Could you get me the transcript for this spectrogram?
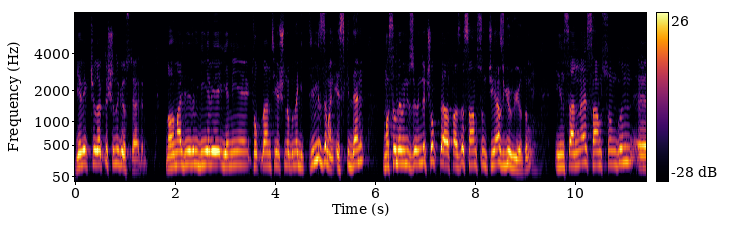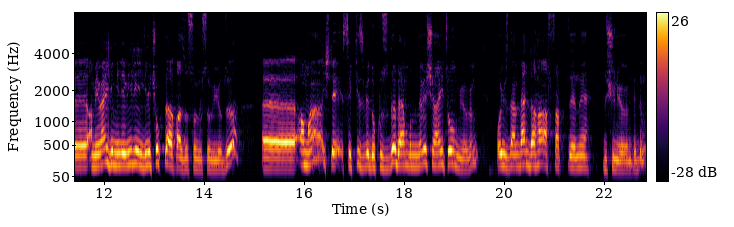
Gerekçe olarak da şunu gösterdim. Normalde dedim bir yere yemeğe, toplantıya şuna buna gittiğimiz zaman eskiden masaların üzerinde çok daha fazla Samsung cihaz görüyordum. İnsanlar Samsung'un e, amiral gemileriyle ilgili çok daha fazla soru soruyordu. E, ama işte 8 ve 9'da ben bunlara şahit olmuyorum. O yüzden ben daha az sattığını düşünüyorum dedim.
